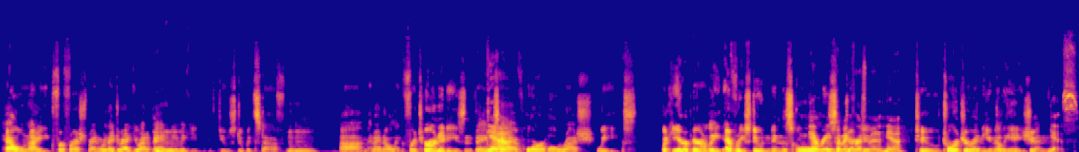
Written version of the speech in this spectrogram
Hell Night for freshmen where they drag you out of bed and you Mhm. make you do stupid stuff. hmm Um, and I know like fraternities and things Yeah. have horrible rush weeks. But here, apparently, every student in the school Every is incoming subjected freshman, yeah, to torture and humiliation. yes.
